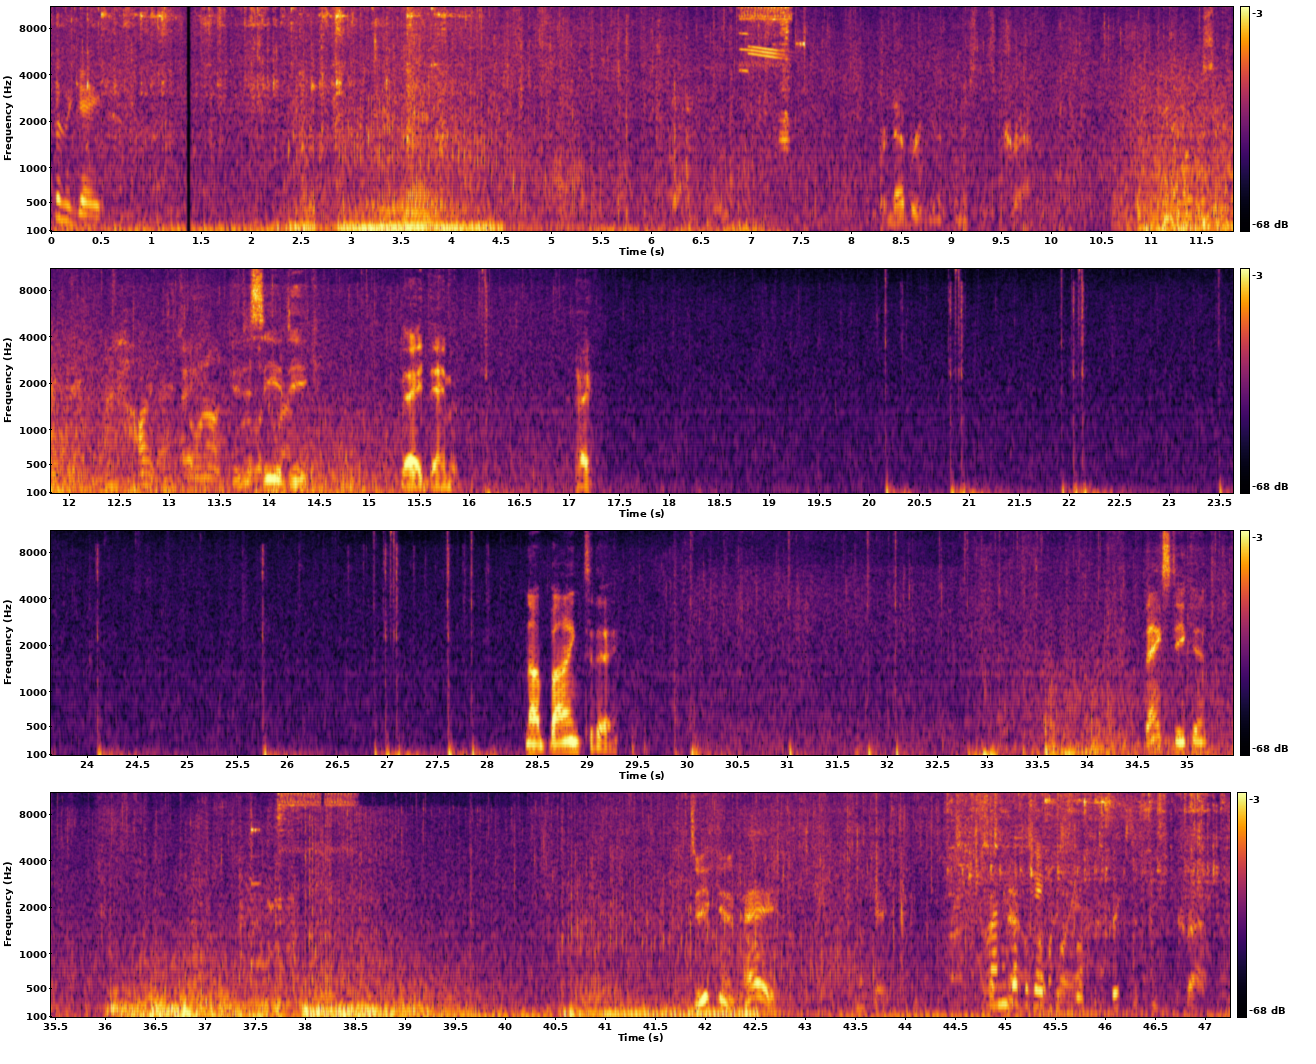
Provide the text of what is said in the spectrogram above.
Open the gate. We're never gonna finish this crap. Harder. What's? Good to see you, Deke. Hey, Damon. Hey. Not buying today. Thanks, Deacon. Deacon, hey. Okay. Let me get the gate How for you. supposed to fix this piece of crap?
